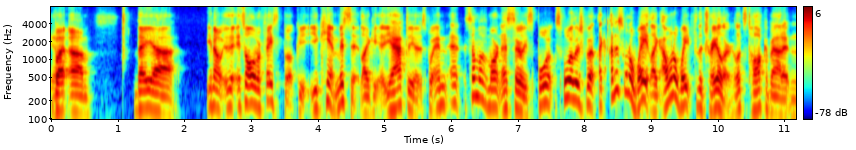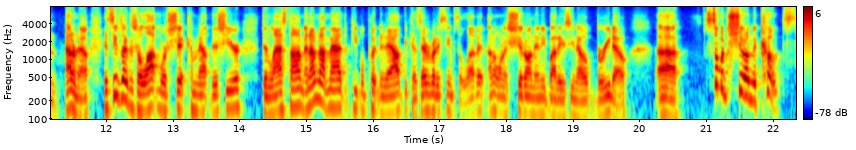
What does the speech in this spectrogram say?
Yeah. But um, they uh. You know, it's all over Facebook. You, can't miss it. Like you have to. uh, and, and some of them aren't necessarily spoil- spoilers, but like I just want to wait. Like I want to wait for the trailer. Let's talk about it. And I don't know. It seems like there's a lot more shit coming out this year than last time. And I'm not mad at people putting it out because everybody seems to love it. I don't want to shit on anybody's, you know, burrito. Uh, someone shit on the coats.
